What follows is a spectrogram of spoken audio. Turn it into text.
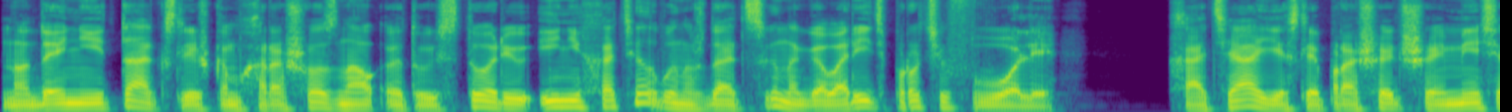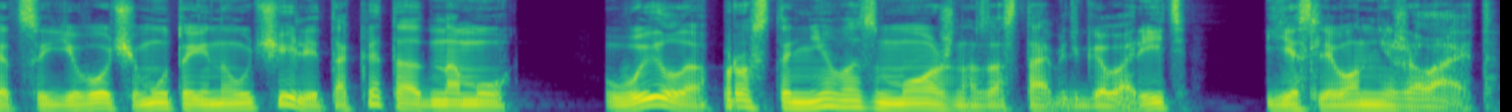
но Дэнни и так слишком хорошо знал эту историю и не хотел вынуждать сына говорить против воли — Хотя, если прошедшие месяцы его чему-то и научили, так это одному. Уилла просто невозможно заставить говорить, если он не желает.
